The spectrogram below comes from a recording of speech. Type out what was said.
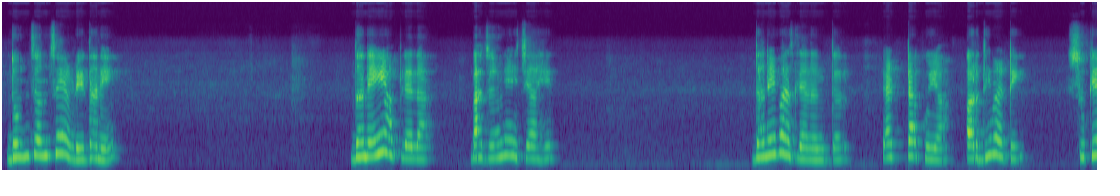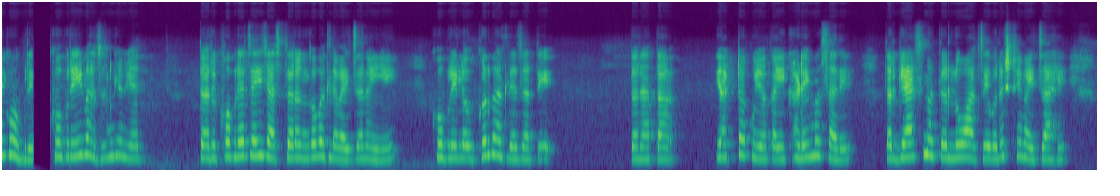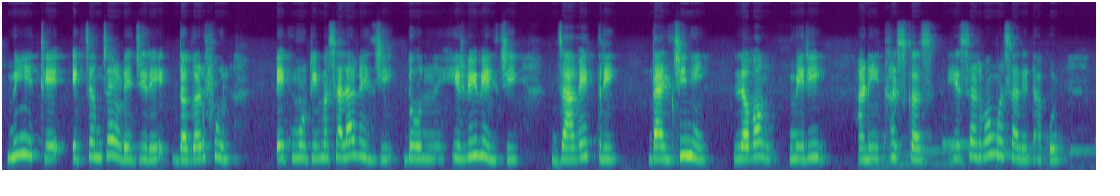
दोन चमचे एवढे धने. धनेही आपल्याला भाजून घ्यायचे आहेत. धने भाजल्यानंतर त्यात टाकूया अर्धी वाटी सुके खोबरे. खोबरेही भाजून घेऊयात. तर खोबऱ्याचाही जास्त रंग बदलवायचा नाही आहे खोबरे लवकर भाजले जाते. तर आता यात टाकूया काही खडे मसाले. तर गॅस मात्र लो आचेवरच ठेवायचा आहे. मी इथे एक चमचा एवढे जिरे दगडफूल एक मोठी मसाला वेलची दोन हिरवी वेलची जावेत्री दालचिनी लवंग मिरी आणि खसखस हे सर्व मसाले टाकून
